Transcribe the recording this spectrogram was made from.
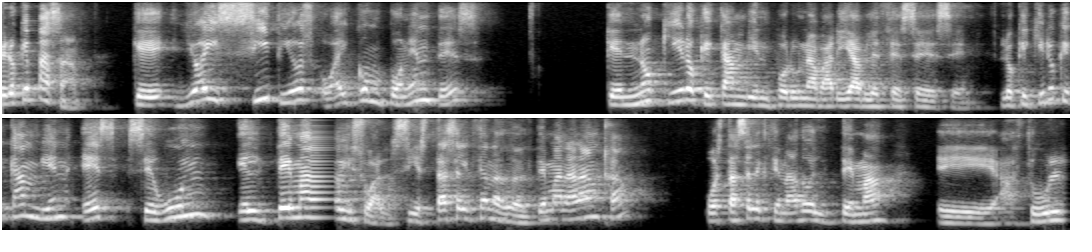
Pero ¿qué pasa? Que yo hay sitios o hay componentes que no quiero que cambien por una variable CSS. Lo que quiero que cambien es según el tema visual. Si está seleccionado el tema naranja o está seleccionado el tema eh, azul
